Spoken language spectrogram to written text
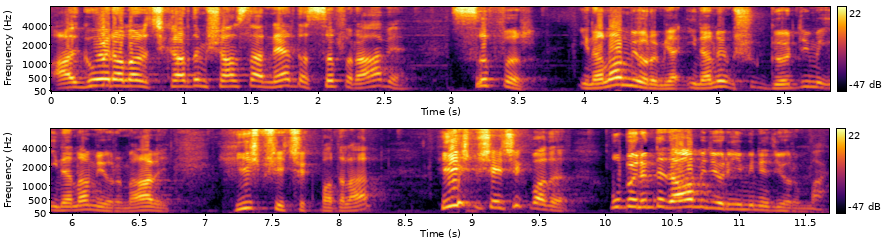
Agüero'ları çıkardığım şanslar nerede? Sıfır abi. Sıfır. İnanamıyorum ya. İnanıyorum. Şu gördüğüme inanamıyorum abi. Hiçbir şey çıkmadı lan. Hiçbir şey çıkmadı. Bu bölümde devam ediyor yemin ediyorum bak.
